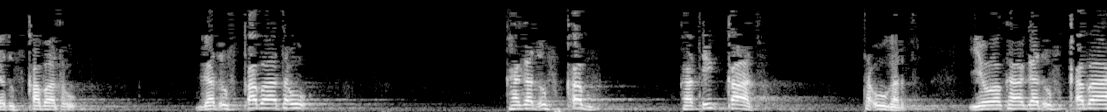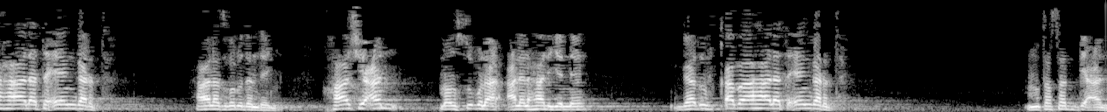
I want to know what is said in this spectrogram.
قد أفقبات ta'uu garta yookaan gad uf qabaa haala ta'een garta haalas godhuu dandeenya. Khaashican mansuubun ala alhaali jennee gad uf qabaa haala ta'een garta mutasaddican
